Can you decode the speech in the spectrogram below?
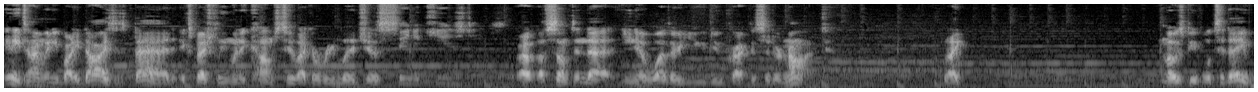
Anytime anybody dies is bad, especially when it comes to like a religious being accused. of, of something that you know whether you do practice it or not. Like most people today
